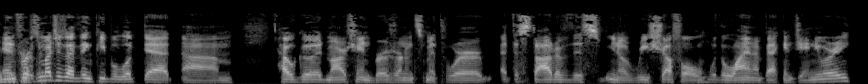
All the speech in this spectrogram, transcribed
And for as much as I think people looked at um, how good Marchand, Bergeron, and Smith were at the start of this, you know, reshuffle with the lineup back in January,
